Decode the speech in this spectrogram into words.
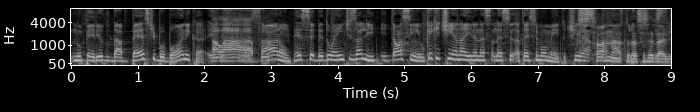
no período da peste bubônica eles Ah lá, começaram a receber doentes ali. Então, assim, o que que tinha na ilha nessa, nesse, até esse momento? Tinha é Só a nata da sociedade.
